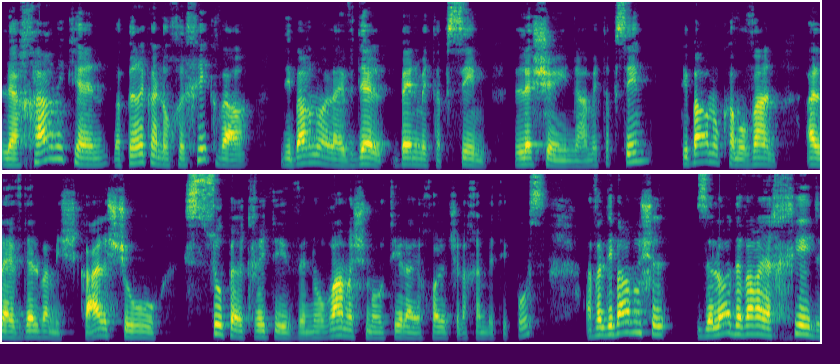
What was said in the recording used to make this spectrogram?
לאחר מכן, בפרק הנוכחי כבר, דיברנו על ההבדל בין מטפסים לשאינם מטפסים, דיברנו כמובן על ההבדל במשקל שהוא סופר קריטי ונורא משמעותי ליכולת שלכם בטיפוס, אבל דיברנו שזה לא הדבר היחיד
